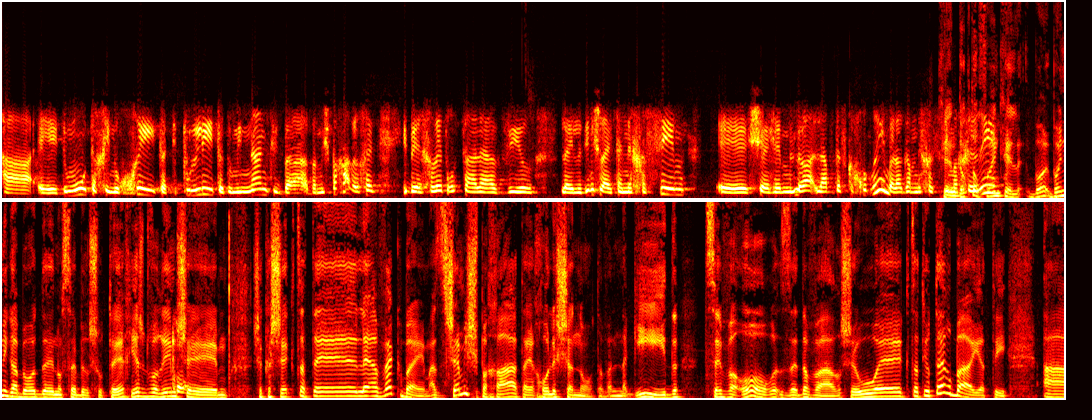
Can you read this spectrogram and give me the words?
הדמות החינוכית, הטיפולית, הדומיננטית במשפחה, ולכן היא בהחלט רוצה להעביר לילדים שלה את הנכסים שהם לא, לאו דווקא חומרים, אלא גם נכסים כן, אחרים. דוקטור פרנקל, בואי בוא ניגע בעוד אה, נושא ברשותך. יש דברים כן. ש, שקשה קצת אה, להיאבק בהם. אז שם משפחה אתה יכול לשנות, אבל נגיד צבע עור זה דבר שהוא אה, קצת יותר בעייתי. אה,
